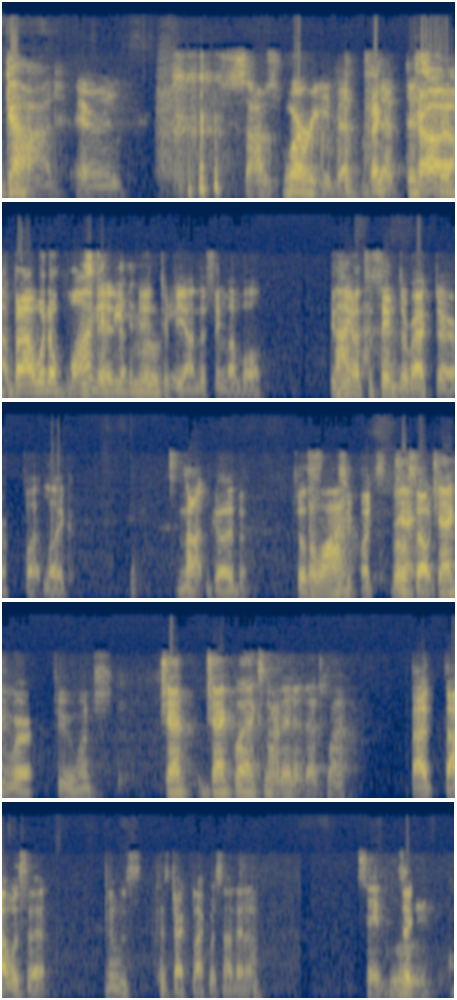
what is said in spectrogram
God, Aaron. So I was worried that, thank that this God, could. but I would have wanted be it to be on the same level. Because you know it's the same director, but like it's not good. Just know why? too much gross Jack- out Jack- humor. Too much. Jack, Jack Black's not in it. That's why. That that was it. It was because Jack Black was not in it. Saved the So-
